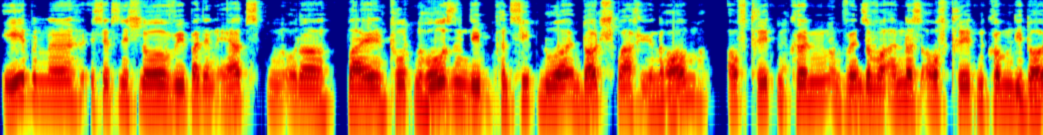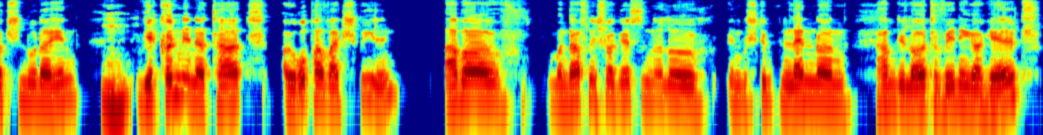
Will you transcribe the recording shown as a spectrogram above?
Ebene, ist jetzt nicht so wie bei den Ärzten oder bei Toten Hosen, die im Prinzip nur im deutschsprachigen Raum auftreten können und wenn sie woanders auftreten, kommen die Deutschen nur dahin. Mhm. Wir können in der Tat europaweit spielen, aber man darf nicht vergessen, also in bestimmten Ländern haben die Leute weniger Geld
